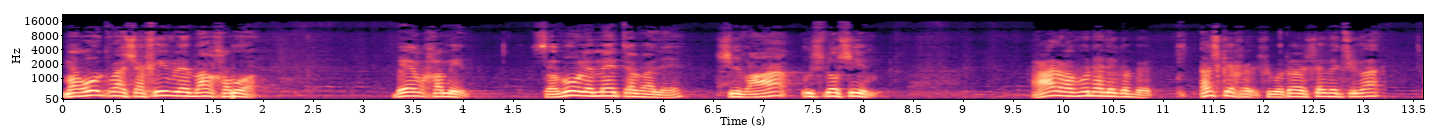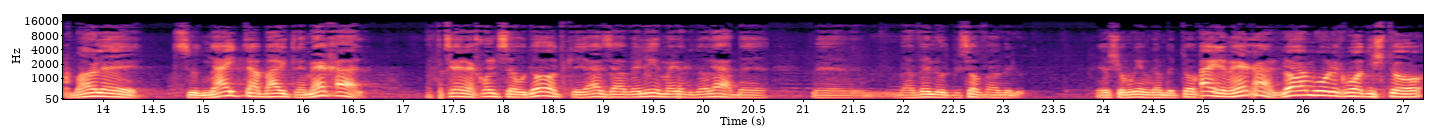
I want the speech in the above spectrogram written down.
מרוק והשכיב לבר חמוע, בן חמים, סבור למת אבלה, שבעה ושלושים. על רבונה לגבי. אשכחל, שהוא אותו יושבת שבעה, אמר לצודנייתא בית למיכל, אתה רוצה לאכול סעודות, כי אז האבלים היו גדולה באבלות, בסוף האבלות. יש אומרים גם בתוך... היי, למיכל, לא אמרו לכבוד אשתו,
